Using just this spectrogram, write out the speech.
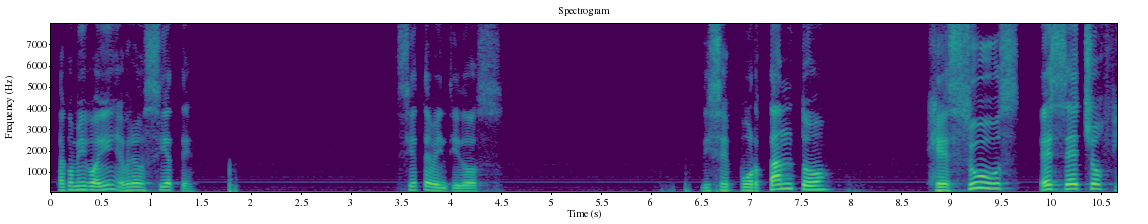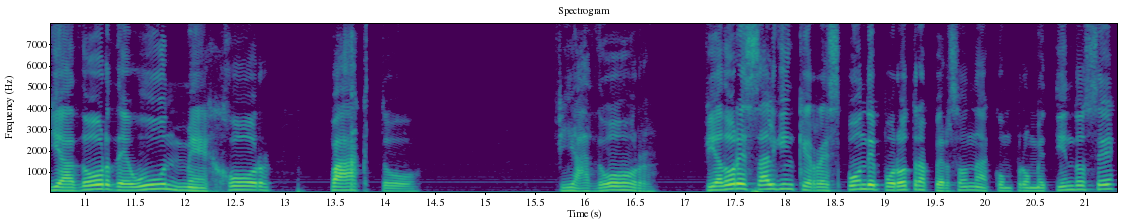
¿Está conmigo ahí? Hebreos 7. 7:22. Dice, por tanto, Jesús es hecho fiador de un mejor pacto. Fiador. Fiador es alguien que responde por otra persona, comprometiéndose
